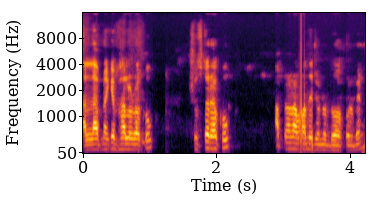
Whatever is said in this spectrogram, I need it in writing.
আল্লাহ আপনাকে ভালো রাখুক সুস্থ রাখুক। আপনারা আমাদের জন্য দোয়া করবেন।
